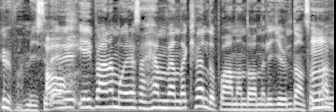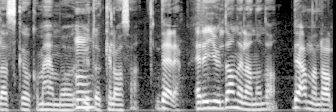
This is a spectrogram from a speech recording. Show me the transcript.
Gud vad mysigt. Ja. Är det, I Värnamo är det så hemvända kväll då på annandagen eller juldagen så att alla ska komma hem och ut och kalasa? Det är det. Är det juldagen eller annandagen? Det är annandagen.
